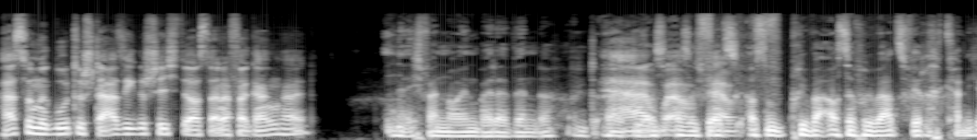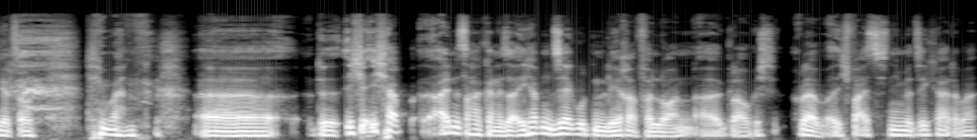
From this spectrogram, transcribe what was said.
Hast du eine gute Stasi-Geschichte aus deiner Vergangenheit? Ne, ich war neun bei der Wende. Und äh, Ja, aus, also jetzt aus, dem Priva aus der Privatsphäre kann ich jetzt auch niemanden. Äh, ich ich habe eine Sache kann ich sagen. Ich habe einen sehr guten Lehrer verloren, äh, glaube ich. Oder ich weiß es nicht mit Sicherheit, aber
